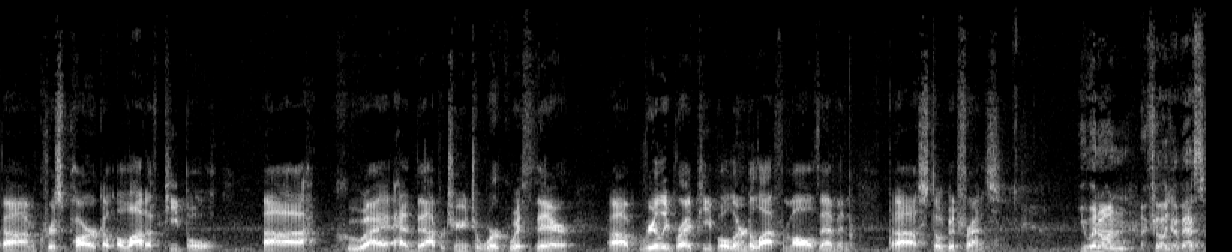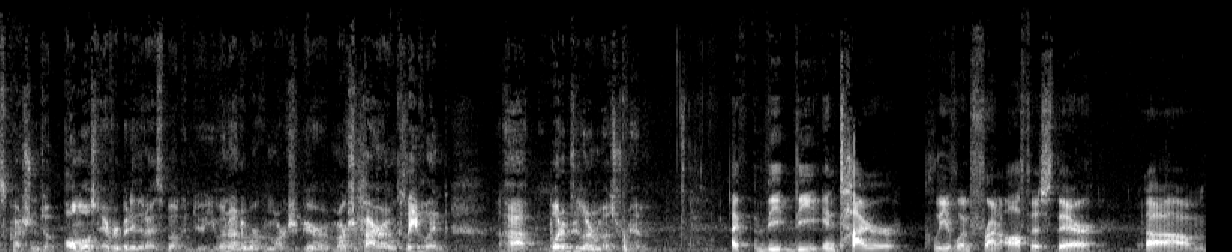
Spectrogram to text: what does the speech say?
um, Chris Park, a, a, lot of people uh, who I had the opportunity to work with there. Uh, really bright people. Learned a lot from all of them, and uh, still good friends. You went on. I feel like I've asked this question to almost everybody that I've spoken to. You went on to work with Mark Shapiro, Mark Shapiro in Cleveland. Uh, what did you learn most from him? I, the the entire Cleveland front office there um,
